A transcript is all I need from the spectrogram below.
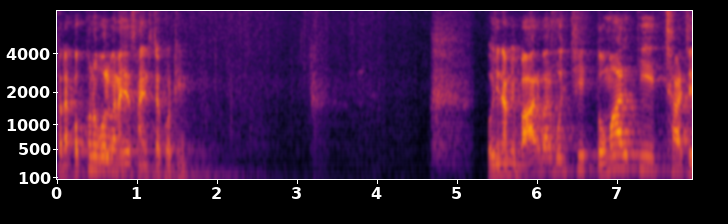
তারা কখনো বলবে না যে সায়েন্সটা কঠিন। ওই জন্য আমি বারবার বলছি, তোমার কি ইচ্ছা আছে?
